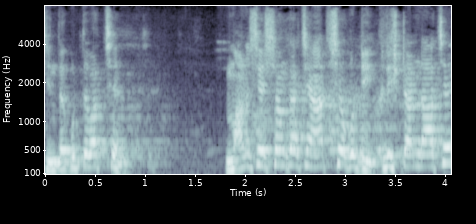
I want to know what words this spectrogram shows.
চিন্তা করতে পারছেন? মানুষের সংখ্যা আছে আটশো কোটি, খ্রিস্টানরা আছে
